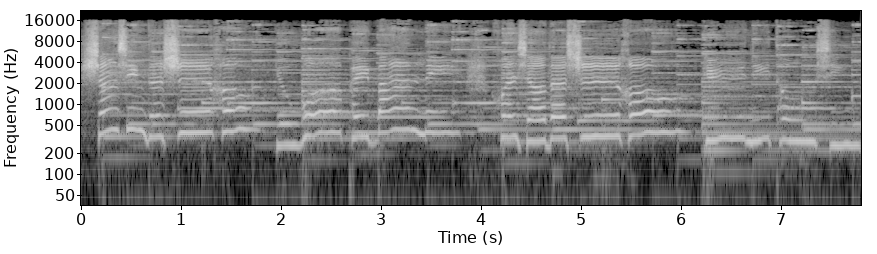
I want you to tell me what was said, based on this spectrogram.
伤心的时候有我陪伴你，欢笑的时候与你同行。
